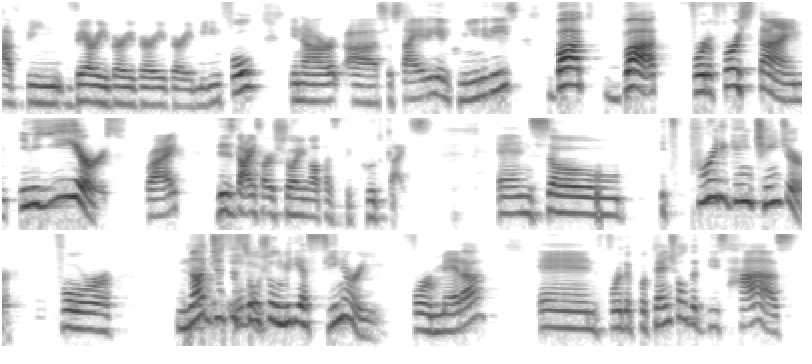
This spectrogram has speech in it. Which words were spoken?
have been very, very, very, very meaningful in our uh, society and communities. But, but for the first time in years, right? These guys are showing up as the good guys. And so it's pretty game changer for not just the social media scenery for Meta and for the potential that this has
